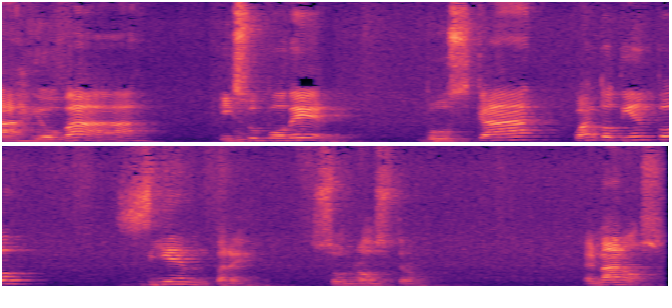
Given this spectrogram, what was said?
a Jehová y su poder. Buscad, ¿cuánto tiempo? Siempre su rostro. Hermanos,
